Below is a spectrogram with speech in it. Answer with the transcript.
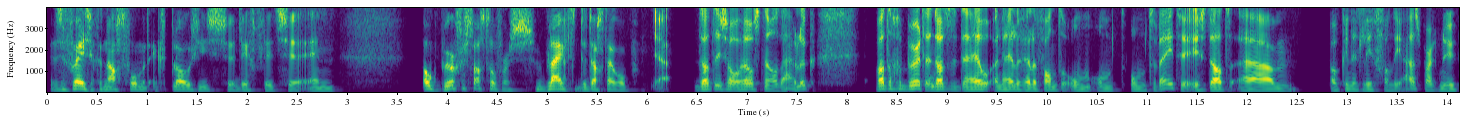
Het is een vreselijke nacht vol met explosies, eh, lichtflitsen en ook burgerslachtoffers. Blijkt de dag daarop. Dat is al heel snel duidelijk. Wat er gebeurt, en dat is een, heel, een hele relevante om, om, om te weten, is dat, ehm, ook in het licht van die uitspraak nu,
